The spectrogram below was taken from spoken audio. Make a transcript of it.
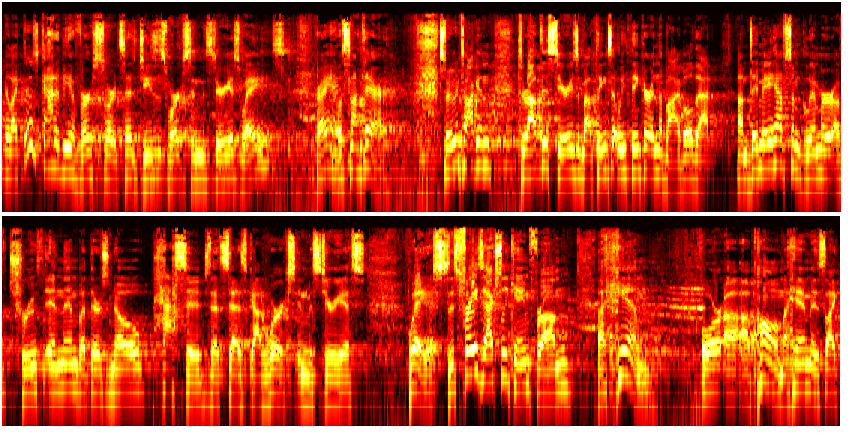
You're like, there's got to be a verse where it says Jesus works in mysterious ways, right? Well, it's not there. So we've been talking throughout this series about things that we think are in the Bible that um, they may have some glimmer of truth in them, but there's no passage that says God works in mysterious ways. This phrase actually came from a hymn or a, a, poem. A hymn is like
